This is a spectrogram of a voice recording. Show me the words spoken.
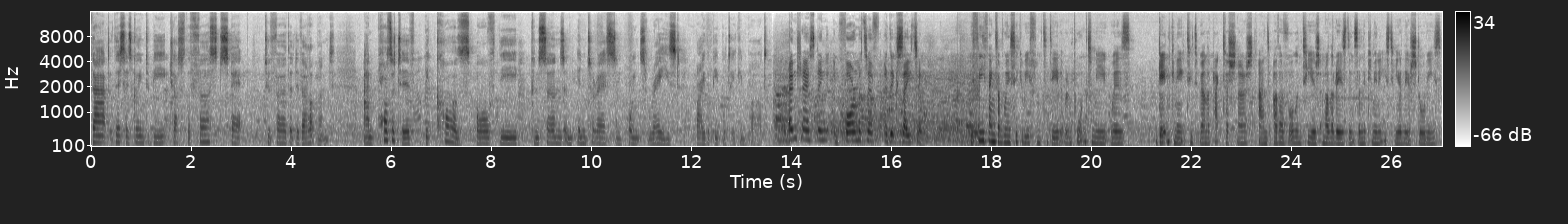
that this is going to be just the first step to further development and positive because of the concerns and interests and points raised by the people taking part. Interesting, informative and exciting. The three things I'm going to take away from today that were important to me was getting connected with other practitioners and other volunteers and other residents in the communities to hear their stories.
